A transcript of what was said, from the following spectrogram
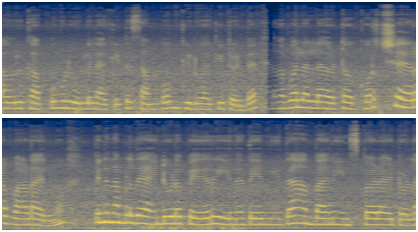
ആ ഒരു കപ്പും കൂടി ഉള്ളിലാക്കിയിട്ട് സംഭവം കിടുവാക്കിയിട്ടുണ്ട്. അതുപോലല്ല പോലല്ല കേട്ടോ കുറച്ചേറെ പാടായിരുന്നു. പിന്നെ നമ്മളിത് അതിന്റെ കൂടെ പെയർ ചെയ്യുന്നത് നിത അംബാനി ഇൻസ്പയർഡ് ആയിട്ടുള്ള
